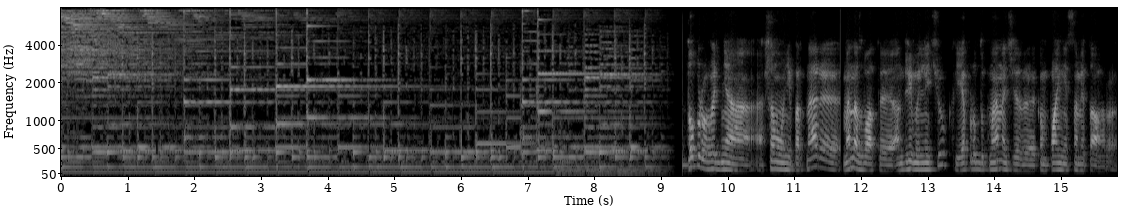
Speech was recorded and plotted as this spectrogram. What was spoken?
Доброго дня, шановні партнери. Мене звати Андрій Мельничук, я продукт-менеджер компанії Самітагро.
